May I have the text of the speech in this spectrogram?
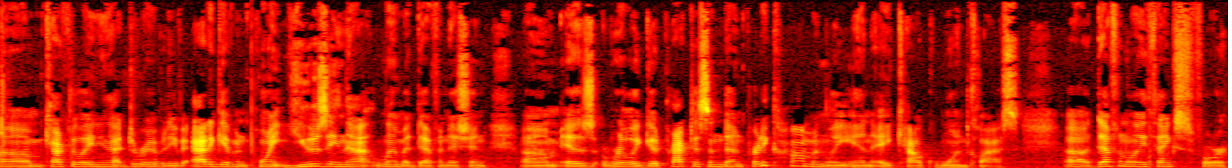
um, calculating that derivative at a given point using that limit definition um, is really good practice and done pretty commonly in a Calc 1 class. Uh, definitely thanks for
